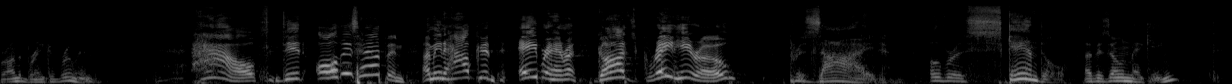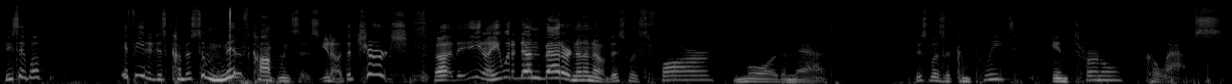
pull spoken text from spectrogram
were on the brink of ruin. How did all this happen? I mean, how could Abraham, right, God's great hero, preside over a scandal of his own making? He said, well, if he'd have just come to some men's conferences, you know, at the church, uh, you know, he would have done better. No, no, no. This was far more than that. This was a complete internal collapse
